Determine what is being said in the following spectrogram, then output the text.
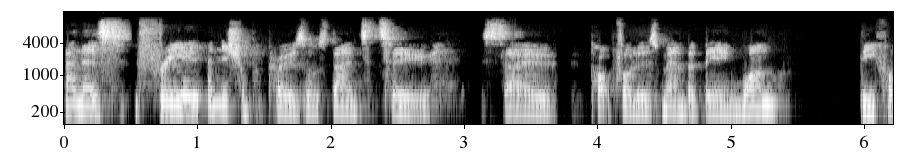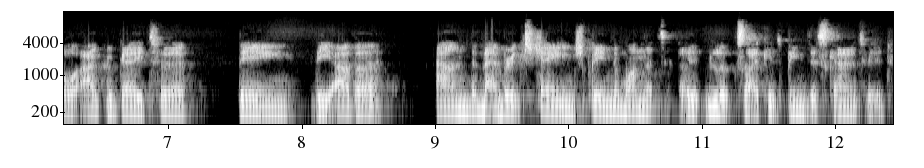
And there's three initial proposals down to two. So pot follows member being one, default aggregator being the other, and the member exchange being the one that looks like it's being discounted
